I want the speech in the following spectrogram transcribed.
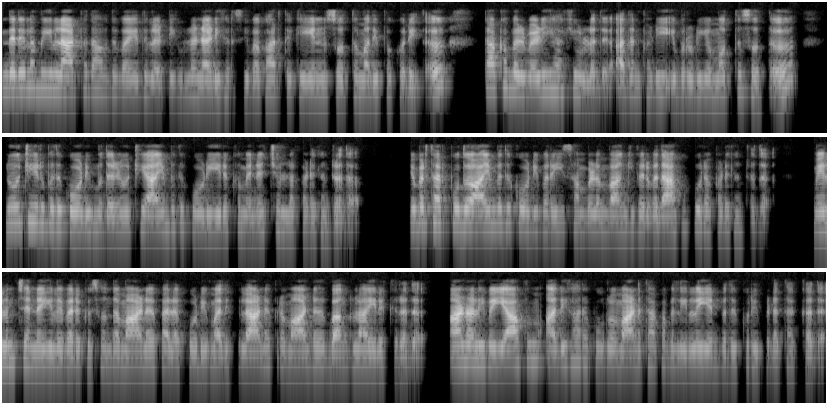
இந்த நிலைமையில் நாற்பதாவது வயதில் எட்டியுள்ள நடிகர் சிவகார்த்திகேயன் சொத்து மதிப்பு குறித்து தகவல் வெளியாகியுள்ளது அதன்படி இவருடைய மொத்த சொத்து நூற்றி இருபது கோடி முதல் நூற்றி ஐம்பது கோடி இருக்கும் என சொல்லப்படுகின்றது. இவர் தற்போது ஐம்பது கோடி வரை சம்பளம் வாங்கி வருவதாக கூறப்படுகின்றது. மேலும் சென்னையில் இவருக்கு சொந்தமான பல கோடி மதிப்பிலான பிரமாண்ட பங்களா இருக்கிறது. ஆனால் இவை யாவும் அதிகாரப்பூர்வமான தகவல் இல்லை என்பது குறிப்பிடத்தக்கது.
